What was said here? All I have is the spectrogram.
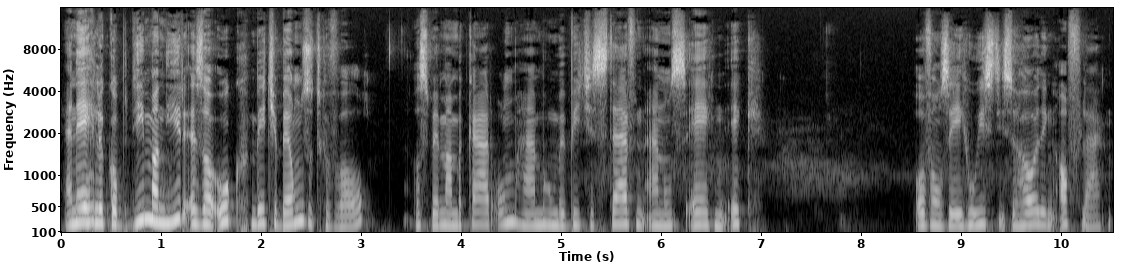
En eigenlijk op die manier is dat ook een beetje bij ons het geval. Als wij met elkaar omgaan, moeten we een beetje sterven aan ons eigen ik. Of onze egoïstische houding aflagen.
